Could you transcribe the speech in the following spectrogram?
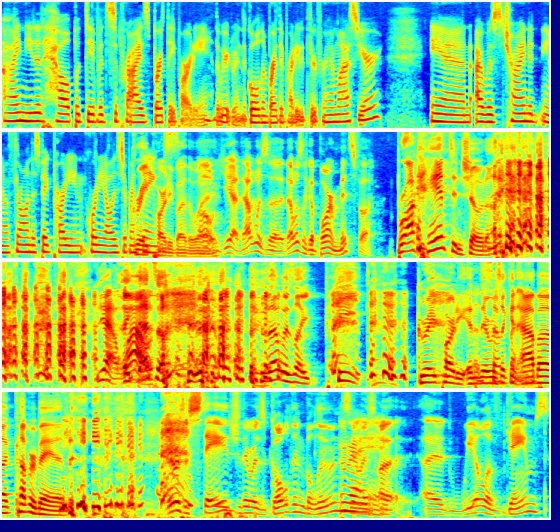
I needed help with David's surprise birthday party that we were doing, the golden birthday party we threw for him last year. And I was trying to, you know, throw on this big party and coordinate all these different things. Great things. party, by the way. Oh yeah, that was a that was like a bar mitzvah. Brockhampton showed up. Yeah, Like, wow. that's a, that was like peak. Great party, and That's there was so like an. ABBA cover band. there was a stage. There was golden balloons. There was a, a wheel of games.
